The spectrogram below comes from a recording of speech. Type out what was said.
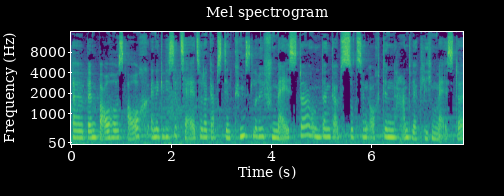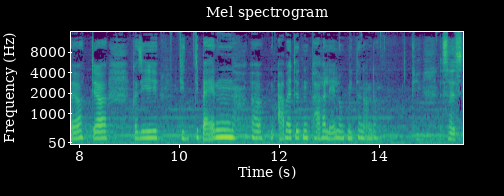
äh, beim Bauhaus auch eine gewisse Zeit. So, da gab es den künstlerischen Meister und dann gab es sozusagen auch den handwerklichen Meister, ja, der quasi die, die beiden äh, arbeiteten parallel und miteinander. Okay. Das heißt,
